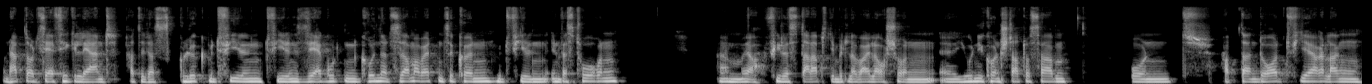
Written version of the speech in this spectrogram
und habe dort sehr viel gelernt. Hatte das Glück, mit vielen, vielen sehr guten Gründern zusammenarbeiten zu können, mit vielen Investoren. Ähm, ja, viele Startups, die mittlerweile auch schon äh, Unicorn-Status haben. Und habe dann dort vier Jahre lang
